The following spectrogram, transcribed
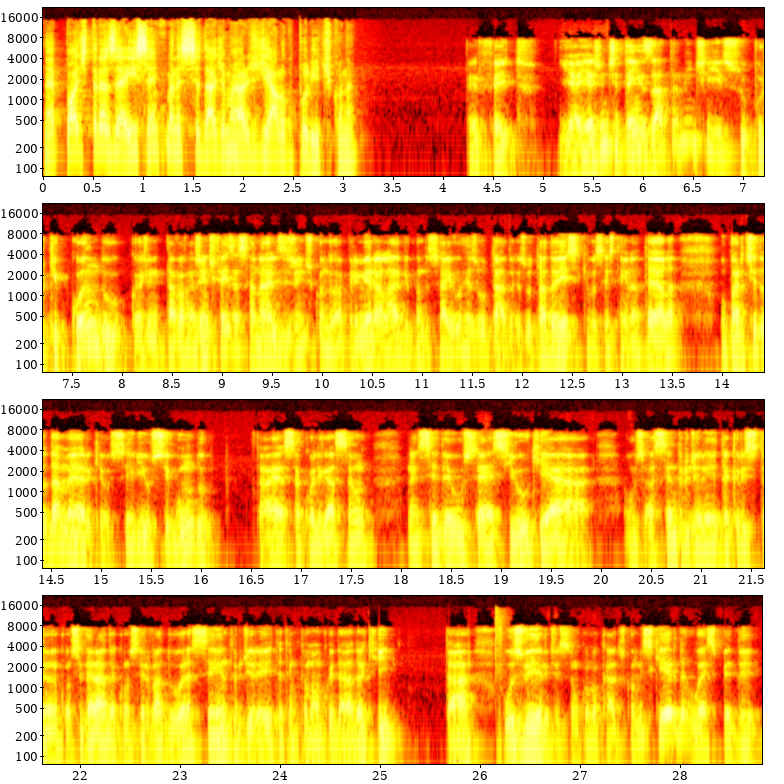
né? Pode trazer aí sempre uma necessidade maior de diálogo político, né? Perfeito. E aí a gente tem exatamente isso, porque quando a gente tava, a gente fez essa análise, gente, quando a primeira live, quando saiu o resultado, o resultado é esse que vocês têm na tela. O partido da Merkel seria o segundo, tá? Essa coligação, né, CDU-CSU, que é a, a centro-direita cristã considerada conservadora, centro-direita, tem que tomar um cuidado aqui, tá? Os verdes são colocados como esquerda, o SPD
